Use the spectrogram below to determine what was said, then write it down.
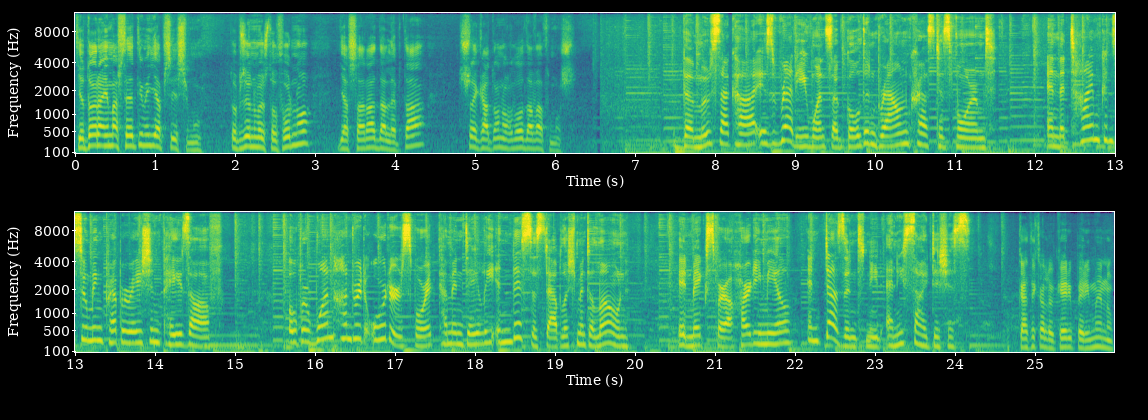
Και τώρα είμαστε έτοιμοι για ψήσιμο. Το ψήνουμε στο φούρνο για 40 λεπτά στους 180 βαθμούς. The moussaka is ready once a golden brown crust has formed. And the time-consuming preparation pays off. Over 100 orders for it come in daily in this establishment alone. It makes for a hearty meal and doesn't need any side dishes. Κάθε καλοκαίρι περιμένω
